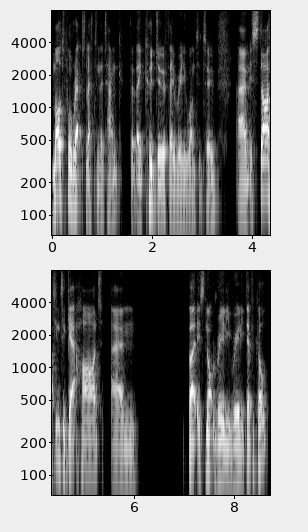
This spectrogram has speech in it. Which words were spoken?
multiple reps left in the tank that they could do if they really wanted to. Um, it's starting to get hard um, but it's not really really difficult.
